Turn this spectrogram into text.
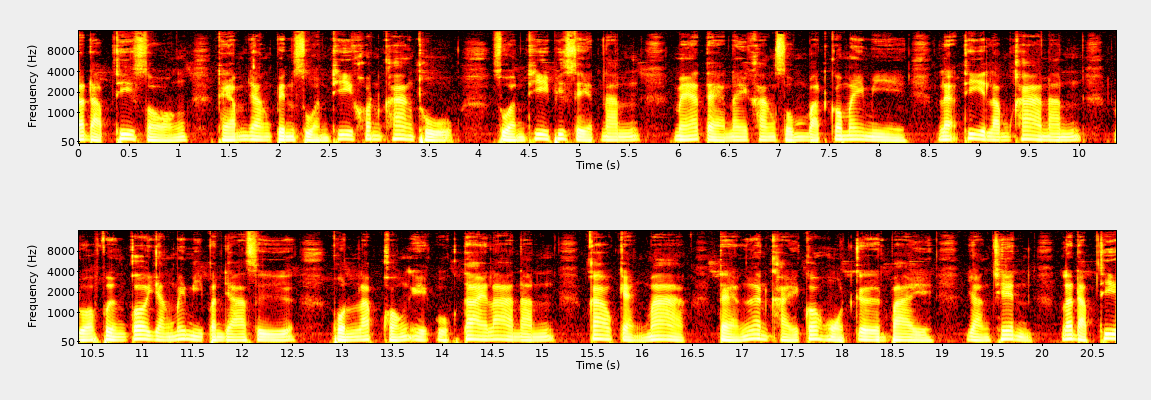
ระดับที่สองแถมยังเป็นส่วนที่ค่อนข้างถูก ส่วนที่พิเศษนั้น แม้แต่ในคลังสมบัติก็ไม่มี และที่ล้ำค่านั้น หลัวเฟิงก็ยังไม่มีปัญญาซื้อ ผลลัพธ์ของเอกอุกใต้ล่านั้น ก้าวแก่งมาก แต่เงื่อนไขก็โหดเกินไป อย่างเช่น ระดับที่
